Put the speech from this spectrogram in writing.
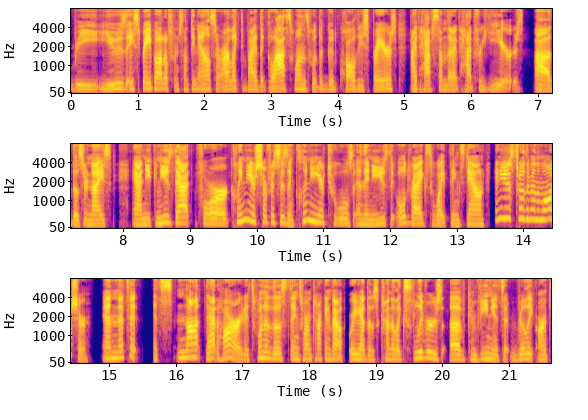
reuse a spray bottle from something else, or I like to buy the glass ones with the good quality sprayers. I have some that I've had for years. Uh, those are nice. And you can use that for cleaning your surfaces and cleaning your tools. And then you use the old rags to wipe things down and you just throw them in the washer. And that's it. It's not that hard. It's one of those things where I'm talking about where you have those kind of like slivers of convenience that really aren't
